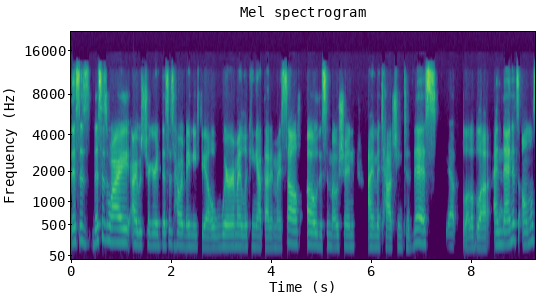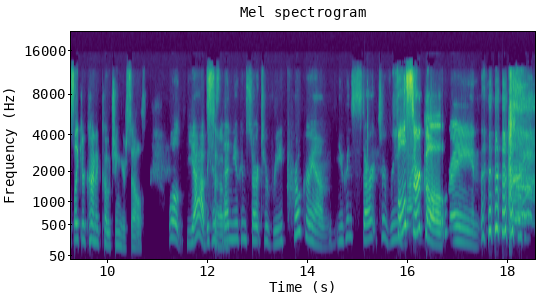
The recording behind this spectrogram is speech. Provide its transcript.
this is this is why I was triggered. This is how it made me feel. Where am I looking at that in myself? Oh, this emotion I'm attaching to this, yep. blah, blah, blah. And Yeah. then it's almost like you're kind of coaching yourself. Well, yeah, because So- then you can start to reprogram. You can start to re Full circle. brain.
